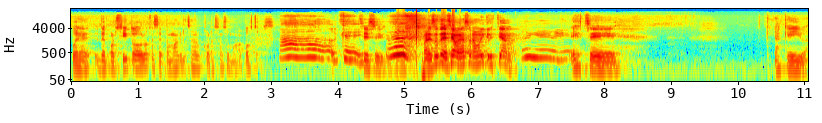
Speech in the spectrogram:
pues de por sí todos los que aceptamos a Cristo en el corazón somos apóstoles. Ah, ok. Sí, sí. Por eso te decía, voy a sonar muy cristiano. Ok, ok. Este. ¿A qué iba?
